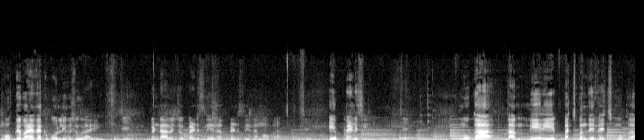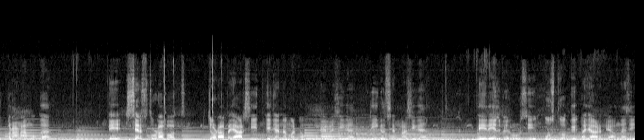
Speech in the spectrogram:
ਮੋਗੇ ਬਾਰੇ ਤਾਂ ਇੱਕ ਬੋਲੀ ਮਸ਼ਹੂਰ ਆ ਜੀ। ਜੀ। ਪਿੰਡਾਂ ਵਿੱਚੋਂ ਪਿੰਡ ਸਨੀ ਦਾ ਪਿੰਡ ਸਨੀ ਦਾ ਮੋਗਾ ਜੀ। ਇਹ ਪਿੰਡ ਸੀ। ਜੀ। ਮੋਗਾ ਤਾਂ ਮੇਰੀ ਬਚਪਨ ਦੇ ਵਿੱਚ ਮੋਗਾ ਪੁਰਾਣਾ ਮੋਗਾ ਤੇ ਸਿਰਫ ਥੋੜਾ ਬਹੁਤ ਚੌੜਾ ਬਾਜ਼ਾਰ ਸੀ ਤੇ ਜਾਂ ਨਵਾਂ ਟਾਊਨ ਬਣਿਆ ਹੋਇਆ ਸੀਗਾ ਰੀਗਲ ਸਿਨੇਮਾ ਸੀਗਾ ਤੇ ਰੇਲਵੇ ਰੋਡ ਸੀ, ਉਸ ਤੋਂ ਅੱਗੇ ਅਜਾੜ ਪਿਆ ਹੁੰਦਾ ਸੀ,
